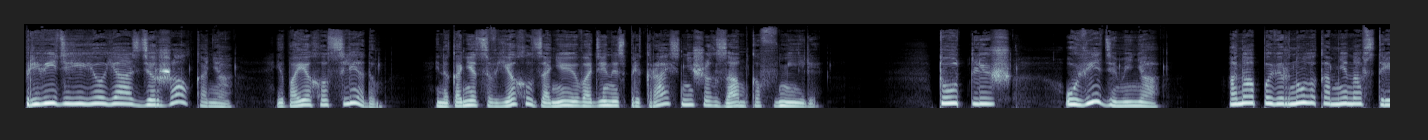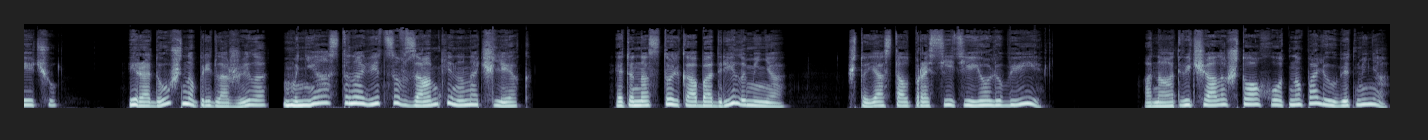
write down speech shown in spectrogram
При виде ее я сдержал коня и поехал следом, и, наконец, въехал за нею в один из прекраснейших замков в мире. Тут лишь, увидя меня, она повернула ко мне навстречу и радушно предложила мне остановиться в замке на ночлег. Это настолько ободрило меня, что я стал просить ее любви. Она отвечала, что охотно полюбит меня,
